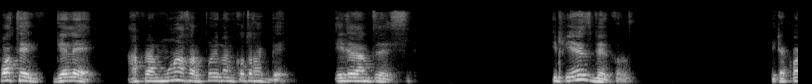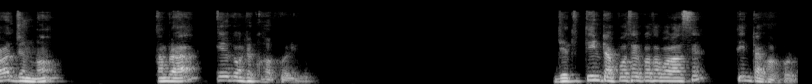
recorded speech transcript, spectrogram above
পথে গেলে আপনার মুনাফার পরিমাণ কত থাকবে, এটা জানতে চাইছি। ইপিএস বের করো। এটা করার জন্য আমরা এরকম একটা ঘর করে নিব। যেহেতু তিনটা পথের কথা বলা আছে, তিনটা ঘর করব।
